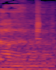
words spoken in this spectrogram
Blood.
